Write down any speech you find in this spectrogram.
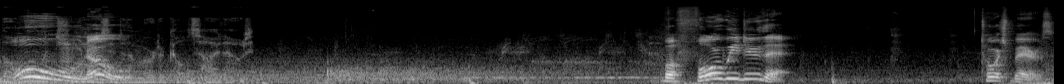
The Oh, hall that channels no. into the murder cult's hideout. Before we do that, torch bearers.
